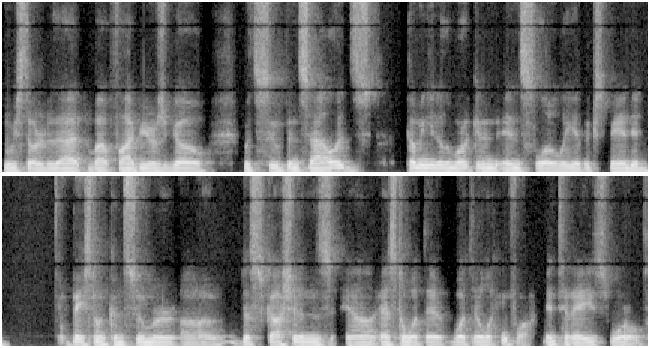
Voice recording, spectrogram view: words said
We started that about five years ago with soup and salads coming into the market and, and slowly have expanded based on consumer uh, discussions uh, as to what they're what they're looking for in today's world.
